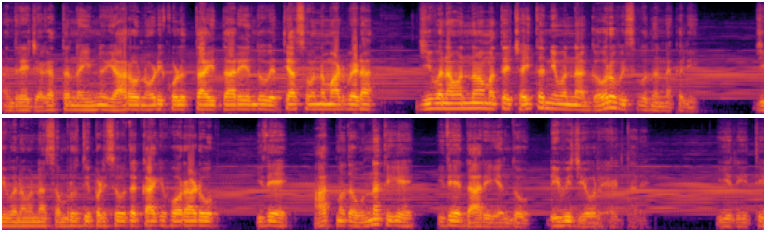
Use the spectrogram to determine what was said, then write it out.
ಅಂದರೆ ಜಗತ್ತನ್ನು ಇನ್ನೂ ಯಾರೋ ನೋಡಿಕೊಳ್ಳುತ್ತಾ ಇದ್ದಾರೆ ಎಂದು ವ್ಯತ್ಯಾಸವನ್ನು ಮಾಡಬೇಡ. ಜೀವನವನ್ನು ಮತ್ತು ಚೈತನ್ಯವನ್ನು ಗೌರವಿಸುವುದನ್ನು ಕಲಿ. ಜೀವನವನ್ನು ಸಮೃದ್ಧಿಪಡಿಸುವುದಕ್ಕಾಗಿ ಹೋರಾಡು, ಇದೇ ಆತ್ಮದ ಉನ್ನತಿಗೆ ಇದೇ ದಾರಿ ಎಂದು ಡಿ ವಿ ಜಿಯವರು ಹೇಳ್ತಾರೆ. ಈ ರೀತಿ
